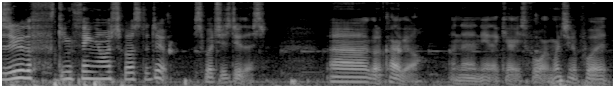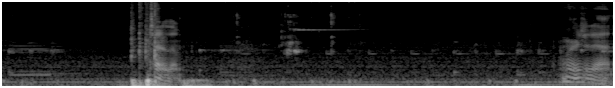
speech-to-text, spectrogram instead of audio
do the fucking thing I was supposed to do. Switch is do this. Uh, go to cargo. And then, yeah, that carries four. And we're just going to put 10 of them. Where is it at?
